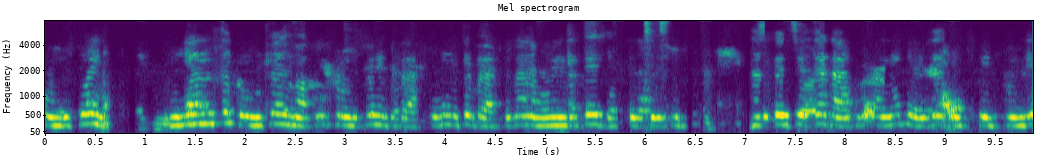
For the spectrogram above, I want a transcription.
పొంగిపోయింది ఇల్లంతా పొంగిపోయింది మొక్కలు బ్రతకగా అయితే బ్రతకగా నమ్మితే దత్తు వచ్చేసింది దత్తు వచ్చేస్తే డాక్టర్ అన్న లేదా దత్తు పెట్టుకోండి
